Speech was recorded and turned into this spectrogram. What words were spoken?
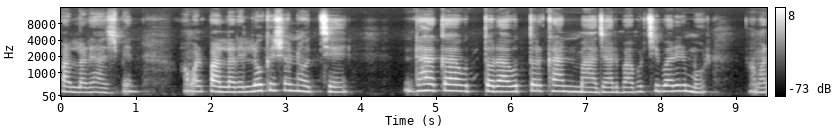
পার্লারে আসবেন। আমার পার্লারের লোকেশন হচ্ছে ঢাকা, উত্তরা, উত্তরখান, মাজার বাবুর্চি বাড়ির মোড়। আমার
